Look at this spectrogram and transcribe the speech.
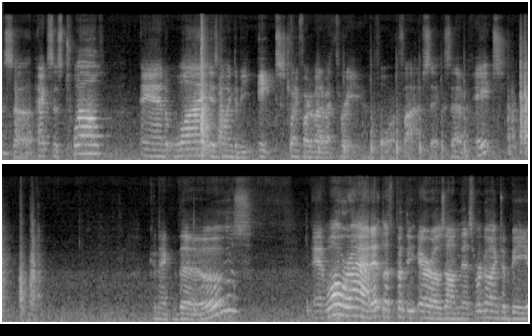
so x is 12, and y is going to be 8. 24 divided by 3, 4, 5, 6, 7, 8. Connect those. And while we're at it, let's put the arrows on this. We're going to be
